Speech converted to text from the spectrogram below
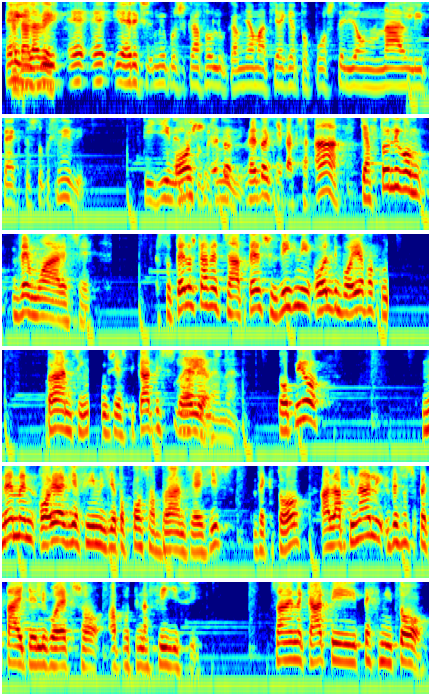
Έχεις Κατάλαβες; δει, ε, ε, έριξε μήπως καθόλου καμιά ματιά για το πώς τελειώνουν άλλοι παίκτες στο παιχνίδι; Τι γίνεται Όχι, στο δεν το, παιχνίδι; δεν το κοίταξα. Α, και αυτό λίγο δεν μου άρεσε. Στο τέλος κάθε chapter σου δείχνει όλη την πορεία που ακολουθεί. Branching ουσιαστικά της ναι, ιστορίας. ναι, ναι, ναι. Το οποίο ναι, μεν ωραία διαφήμιση για το πόσα branch έχεις, δεκτό, αλλά απ' την άλλη δεν σας πετάει και λίγο έξω από την αφήγηση. Σαν να είναι κάτι τεχνητό.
